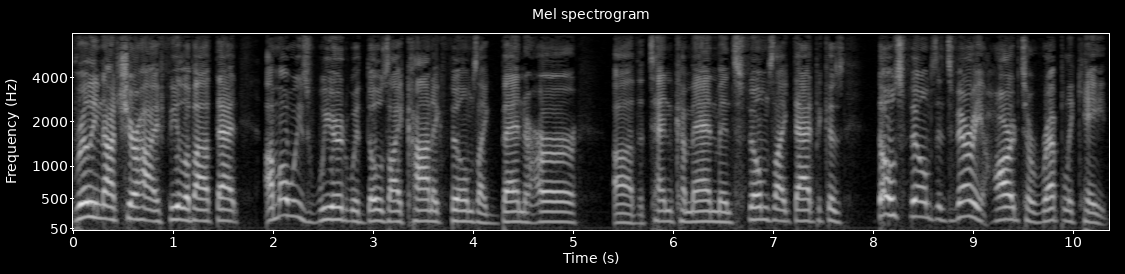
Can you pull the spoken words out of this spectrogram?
really not sure how I feel about that. I'm always weird with those iconic films like Ben Hur, uh, The Ten Commandments, films like that, because those films it's very hard to replicate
